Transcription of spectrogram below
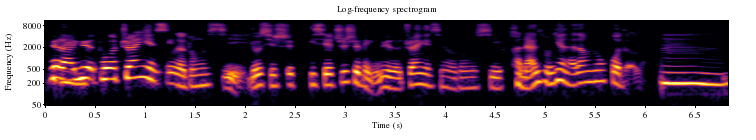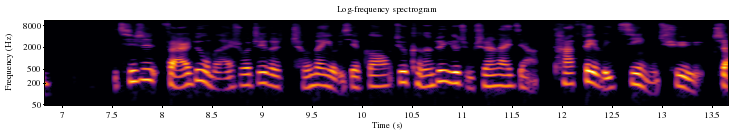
越来越多专业性的东西，尤其是一些知识领域的专业性的东西，很难从电台当中获得了。嗯，其实反而对我们来说，这个成本有一些高，就可能对一个主持人来讲，他费了劲去找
